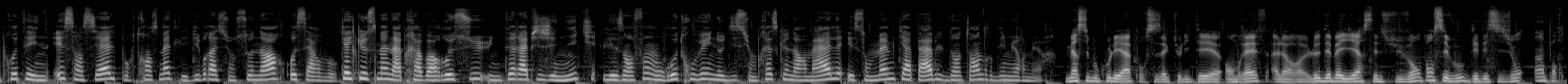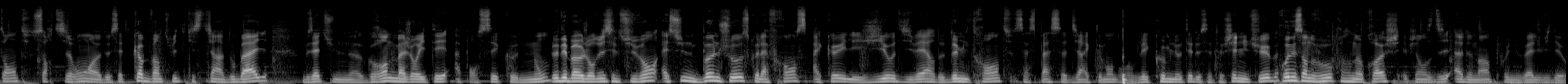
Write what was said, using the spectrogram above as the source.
protéine essentielle pour transmettre les vibrations sonores au cerveau. Quelques semaines après avoir reçu une thérapie génique, les enfants ont retrouvé une audition presque normale et sont même capables d'entendre des murmures. Merci beaucoup Léa pour ces actualités en bref. Alors le débat hier c'est le suivant. Pensez-vous que des décisions importantes sortiront de cette COP28 qui se tient à Dubaï? Vous êtes une grande majorité à penser que non. Le débat aujourd'hui c'est le suivant. Est-ce une bonne chose que la France accueille les JO d'hiver de 2030 Ça se passe directement dans l'onglet communauté de cette chaîne YouTube. Prenez soin de vous, prenez soin de nos proches et puis on se dit à demain pour une nouvelle vidéo.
